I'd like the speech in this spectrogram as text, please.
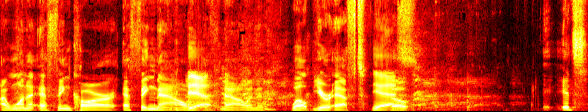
I want a effing car, effing now. Yeah. F now. And then, well, you're effed. Yes. So it's,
